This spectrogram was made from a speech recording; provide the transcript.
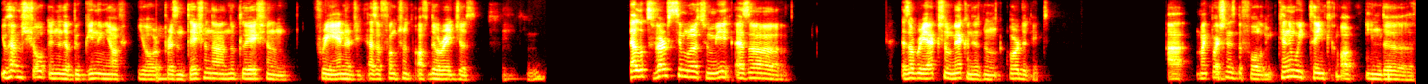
you have shown in the beginning of your presentation a nucleation free energy as a function of the radius. Mhm. That looks very similar to me as a as a reaction mechanism coordinate. Uh, my question is the following: Can we think of in the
